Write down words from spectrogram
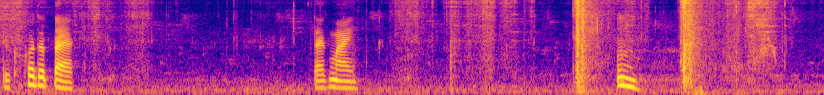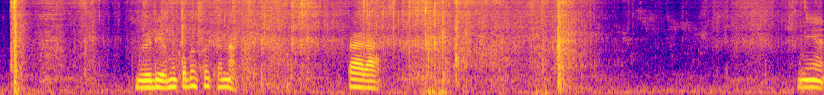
เดี๋ยวเขาก็จะแตก แตกใหม่ อืม มือเดียวมันก็ไม่ค่อยถนัดได้ละเนี่ย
